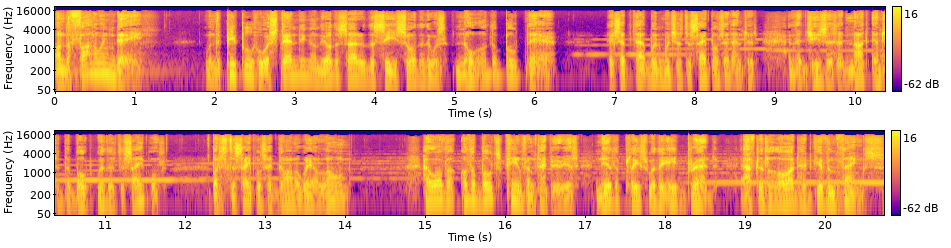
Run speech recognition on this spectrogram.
On the following day, when the people who were standing on the other side of the sea saw that there was no other boat there, except that one which his disciples had entered, and that Jesus had not entered the boat with his disciples, but his disciples had gone away alone. However, other boats came from Tiberias near the place where they ate bread, after the Lord had given thanks.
